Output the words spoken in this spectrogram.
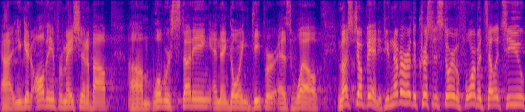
Uh, you can get all the information about um, what we're studying and then going deeper as well. And let's jump in. If you've never heard the Christmas story before, I'm going to tell it to you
